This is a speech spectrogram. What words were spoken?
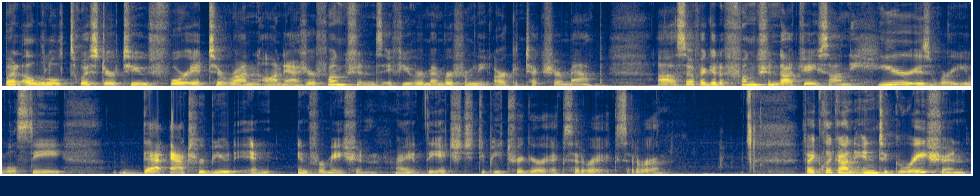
but a little twist or two for it to run on Azure Functions if you remember from the architecture map. Uh, so if I go to function.json, here is where you will see that attribute in information, right? The HTTP trigger, etc., etc. If I click on integration,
